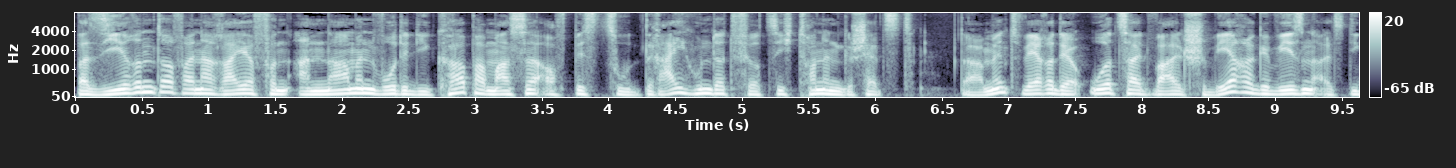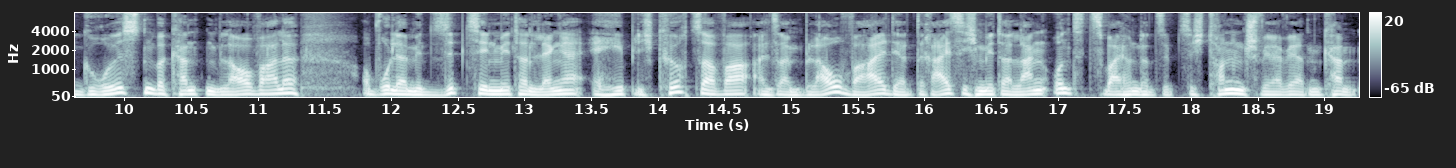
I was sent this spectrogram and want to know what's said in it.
Basierend auf einer Reihe von Annahmen wurde die Körpermasse auf bis zu 340 Tonnen geschätzt. Damit wäre der Urzeitwal schwerer gewesen als die größten bekannten Blauwale obwohl er mit 17 Metern Länge erheblich kürzer war als ein Blauwal, der 30 Meter lang und 270 Tonnen schwer werden kann.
